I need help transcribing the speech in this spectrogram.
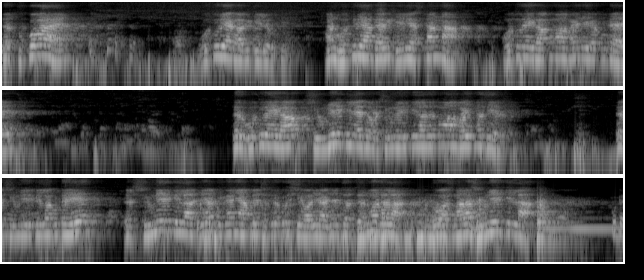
तर तुकोबार आहे ओतूर या गावी गेले होते. आणि ओतूर या गावी गेले असताना ओतूर हे गाव तुम्हाला माहिती आहे का कुठे आहे? तर ओतूर हे गाव शिवनेरी किल्ल्याजवळ शिवनेरी किल्ला जर तुम्हाला माहीत नसेल तर शिवनेरी किल्ला कुठे आहे? तर शिवनेरी किल्ला ज्या ठिकाणी आपल्या छत्रपती शिवाजी राजांचा जन्म झाला तो असणारा शिवनेरी किल्ला. कुठे?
